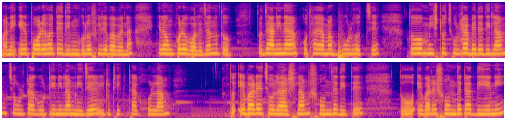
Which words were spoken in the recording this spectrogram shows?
মানে এরপরে হয়তো এই দিনগুলো ফিরে পাবে না। এরকম করে বলে, জানো তো? তো জানি না কোথায় আমার ভুল হচ্ছে। তো মিষ্ট চুলটা বেঁধে দিলাম, চুলটা গুটিয়ে নিলাম নিজের, একটু ঠিকঠাক হলাম। তো এবারে চলে আসলাম সন্ধে দিতে। তো এবারে সন্ধেটা দিয়ে নিই।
